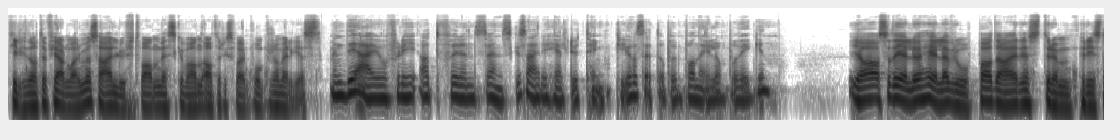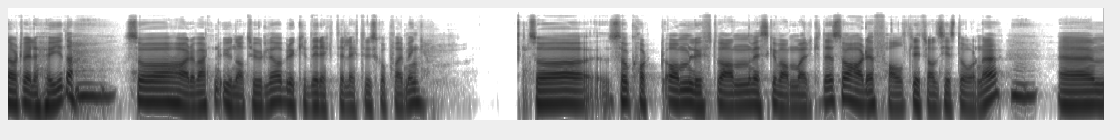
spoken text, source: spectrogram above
tilknyttet til fjernvarme, så er luftvann, væskevann, avtrykksvarmepumper som velges. Men det er jo fordi at for en svenske så er det helt utenkelig å sette opp en panel om på veggen. Ja, altså det gjelder jo hele Europa. Der strømprisen har vært veldig høy, da, mm. så har det vært unaturlig å bruke direkte elektrisk oppvarming. Så, så, kort om luft, vann, væske, vann-markedet, så har det falt litt de siste årene. Mm. Um,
